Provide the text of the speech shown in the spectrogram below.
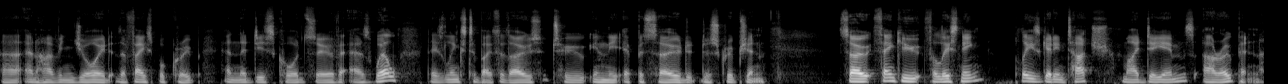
uh, and I've enjoyed the Facebook group and the Discord server as well. There's links to both of those too in the episode description. So, thank you for listening. Please get in touch. My DMs are open.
